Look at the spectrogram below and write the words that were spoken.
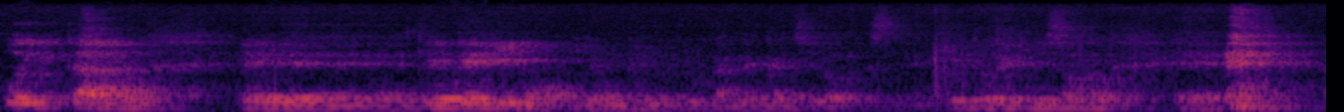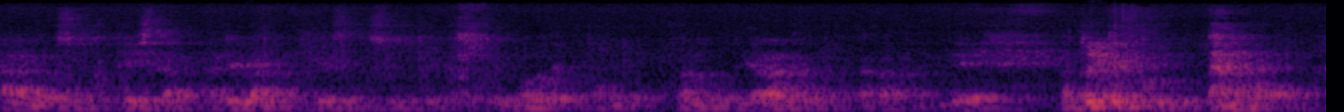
こういったあの、えー、低デリのイオンビームの空間電化治療をですね系統的にその、えー、あの測定したあるいはあの計測するということ今までほとんど他のことやられたことがなかったので、まあ、とにかくあの、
